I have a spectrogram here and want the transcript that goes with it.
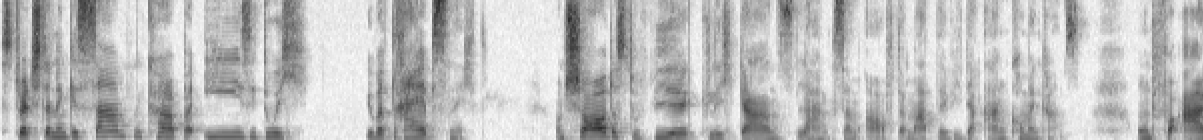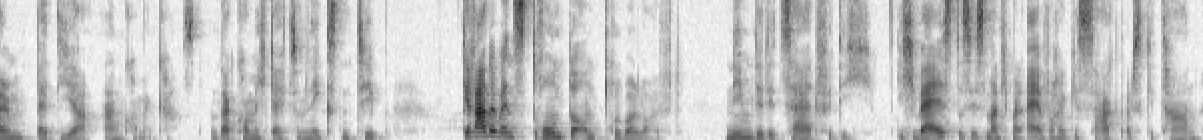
Stretch deinen gesamten Körper easy durch. Übertreib's nicht. Und schau, dass du wirklich ganz langsam auf der Matte wieder ankommen kannst. Und vor allem bei dir ankommen kannst. Und da komme ich gleich zum nächsten Tipp. Gerade wenn es drunter und drüber läuft, nimm dir die Zeit für dich. Ich weiß, das ist manchmal einfacher gesagt als getan.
